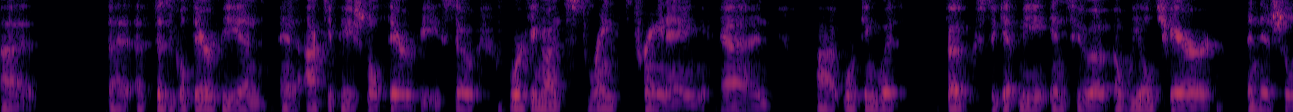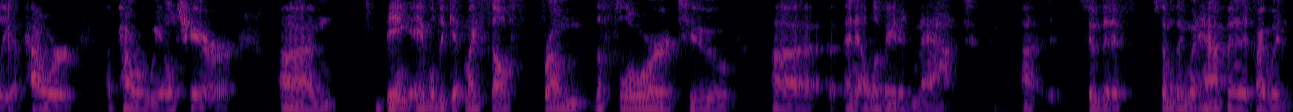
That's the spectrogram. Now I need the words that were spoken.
uh, uh, physical therapy and, and occupational therapy. So, working on strength training and uh, working with folks to get me into a, a, wheelchair initially, a power a power wheelchair. Um, being able to get myself from the floor to uh, an elevated mat, uh, so that if something would happen if I would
